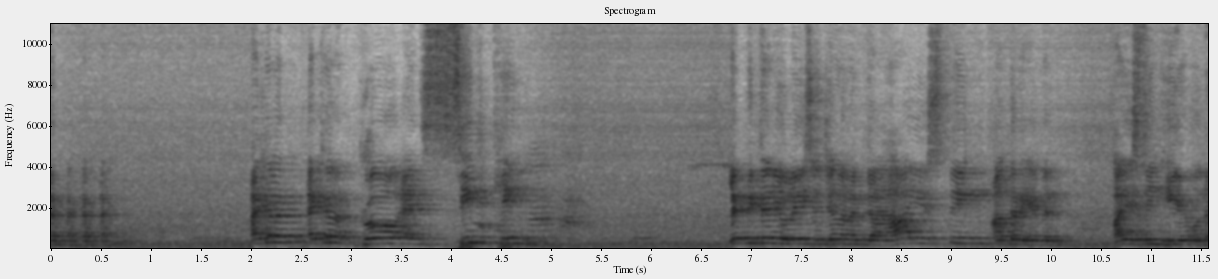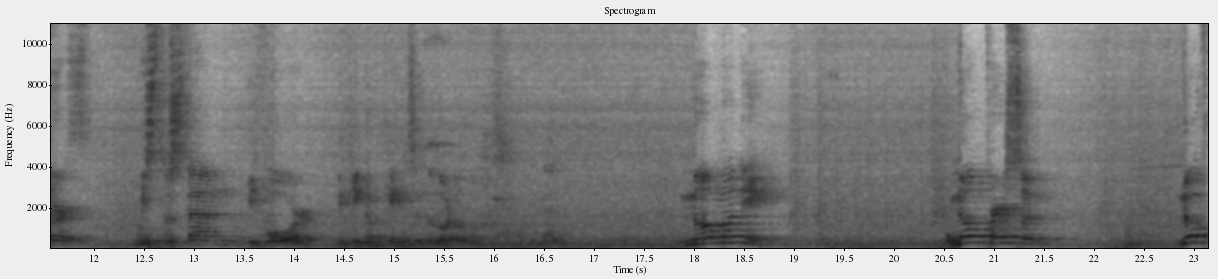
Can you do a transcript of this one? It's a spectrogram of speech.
I cannot, I cannot go and see the king. Let me tell you, ladies and gentlemen, the highest thing under heaven, highest thing here on earth, is to stand before the King of Kings and the Lord of Lords. No money, no person, no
